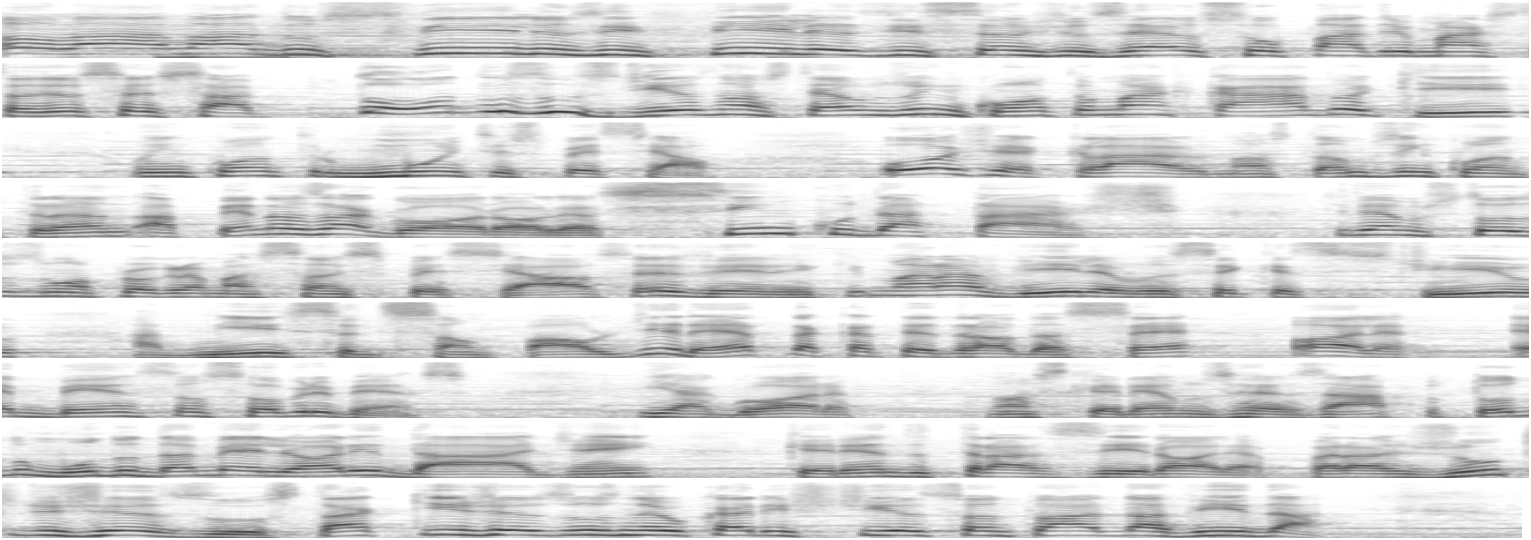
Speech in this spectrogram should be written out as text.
Olá, amados filhos e filhas de São José, eu sou o Padre Márcio Tadeu, você sabe, todos os dias nós temos um encontro marcado aqui, um encontro muito especial. Hoje, é claro, nós estamos encontrando apenas agora, olha, 5 da tarde. Tivemos todos uma programação especial, você vê, né? Que maravilha você que assistiu a missa de São Paulo, direto da Catedral da Sé. Olha, é bênção sobre bênção. E agora nós queremos rezar por todo mundo da melhor idade, hein? Querendo trazer, olha, para junto de Jesus. Está aqui Jesus na Eucaristia, Santuário da Vida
